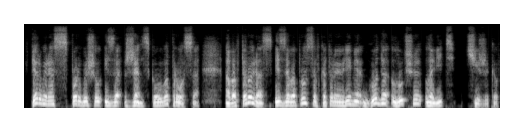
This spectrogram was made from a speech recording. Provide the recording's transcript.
В первый раз спор вышел из-за женского вопроса, а во второй раз из-за вопроса, в которое время года лучше ловить чижиков.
